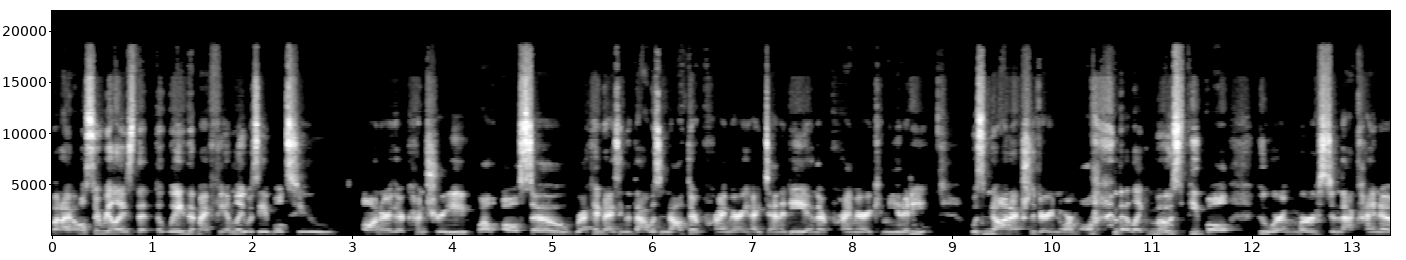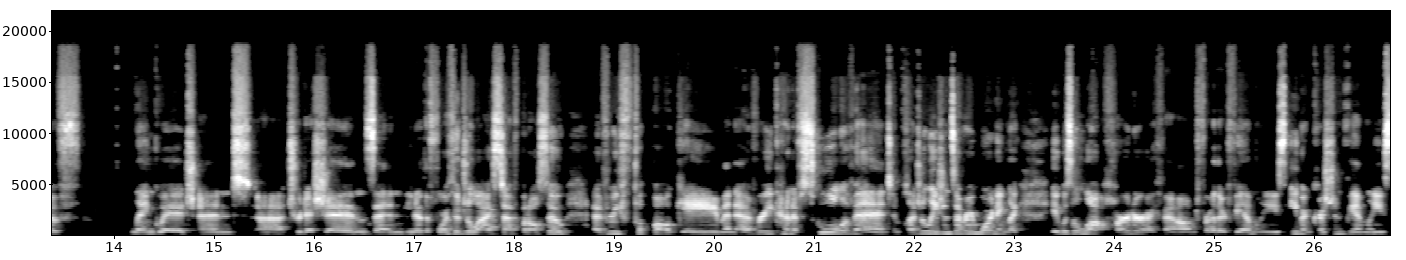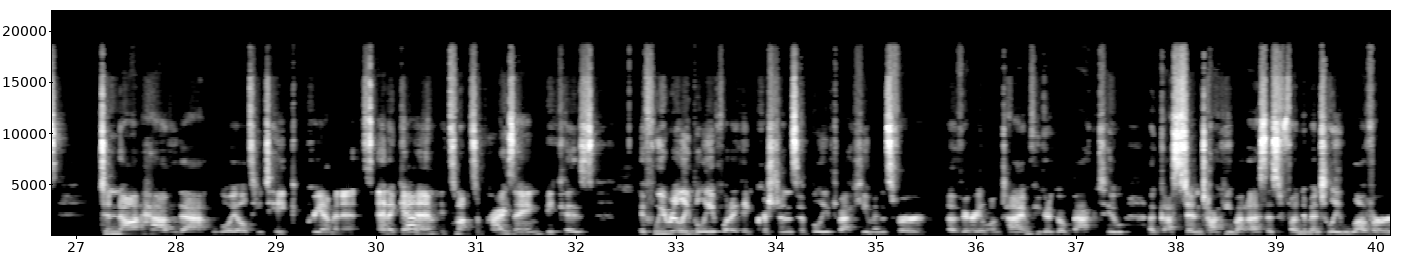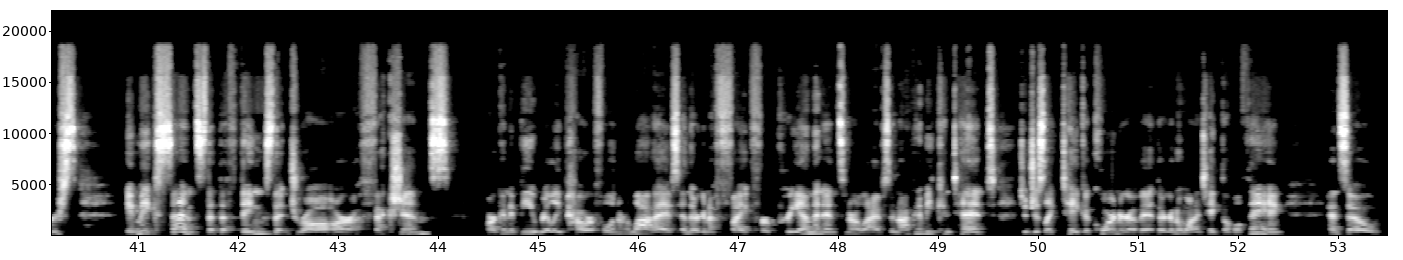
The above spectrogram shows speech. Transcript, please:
But i also realized that the way that my family was able to honor their country while also recognizing that that was not their primary identity and their primary community was not actually very normal. that like most people who were immersed in that kind of language and uh, traditions and you know the fourth of july stuff but also every football game and every kind of school event and pledge allegiance every morning like it was a lot harder i found for other families even christian families to not have that loyalty take preeminence and again it's not surprising because if we really believe what I think Christians have believed about humans for a very long time, if you're going to go back to Augustine talking about us as fundamentally lovers, it makes sense that the things that draw our affections are going to be really powerful in our lives and they're going to fight for preeminence in our lives. They're not going to be content to just like take a corner of it. They're going to want to take the whole thing. And so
